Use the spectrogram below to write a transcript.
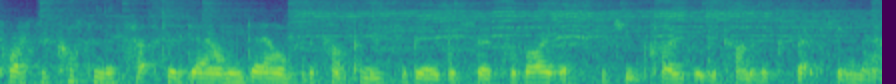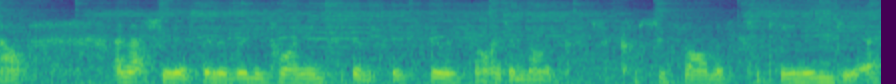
price of cotton has had to go down and down for the companies to be able to provide us the cheap clothes that we're kind of expecting now. And actually, there's been a really high incidence of suicide amongst cotton farmers, particularly in India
